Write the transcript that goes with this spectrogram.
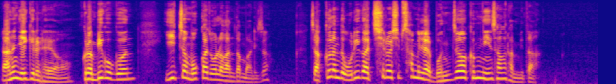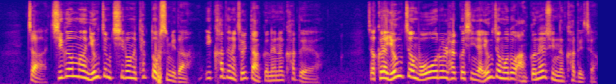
라는 얘기를 해요. 그럼 미국은 2.5까지 올라간단 말이죠 자 그런데 우리가 7월 13일날 먼저 금리 인상을 합니다. 자 지금은 0.75는 택도 없습니다. 이 카드는 절대 안 꺼내는 카드예요. 자 그럼 0.5를 할 것이냐 0.5도 안 꺼낼 수 있는 카드죠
